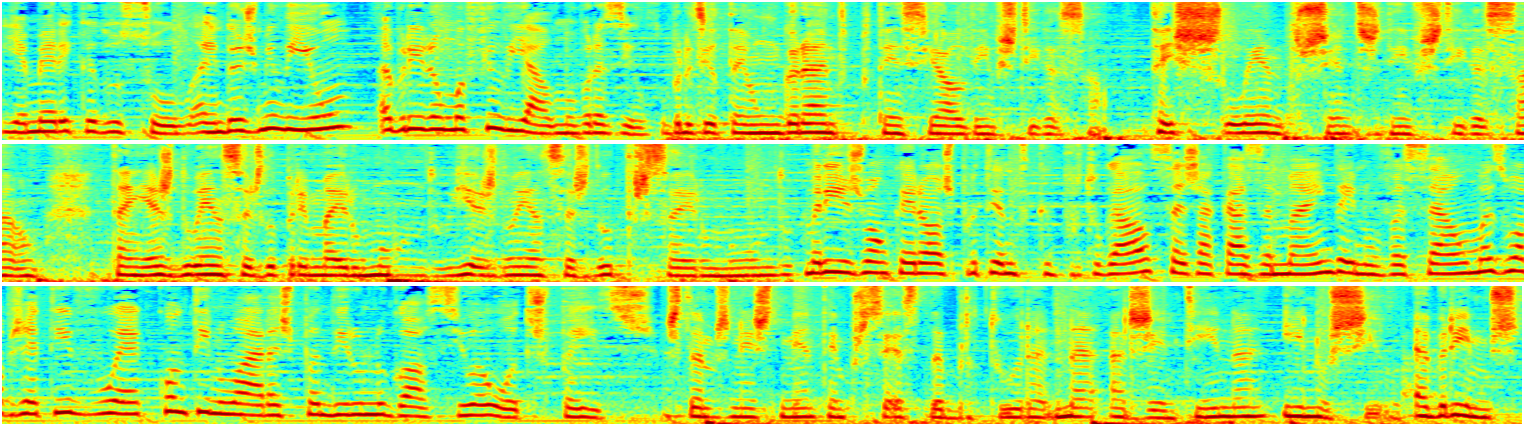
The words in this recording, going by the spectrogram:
e América do Sul. Em 2001, abriram uma filial no Brasil. O Brasil tem um grande potencial de investigação. Tem excelentes centros de investigação, tem as doenças do primeiro mundo e as doenças do terceiro mundo. Maria João Queiroz pretende que Portugal seja a casa-mãe da inovação inovação, mas o objetivo é continuar a expandir o negócio a outros países. Estamos neste momento em processo de abertura na Argentina e no Chile. Abrimos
